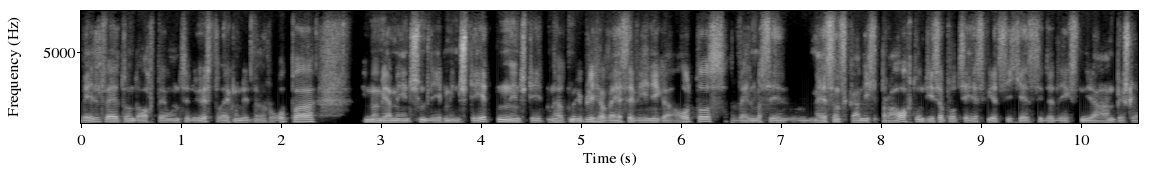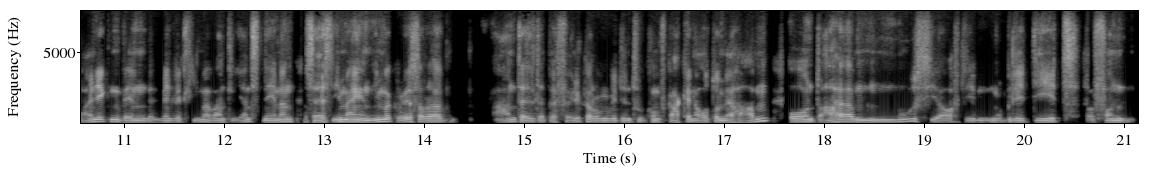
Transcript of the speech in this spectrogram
weltweit und auch bei uns in Österreich und in Europa. Immer mehr Menschen leben in Städten. In Städten hat man üblicherweise weniger Autos, weil man sie meistens gar nicht braucht. Und dieser Prozess wird sich jetzt in den nächsten Jahren beschleunigen, wenn, wenn wir Klimawandel ernst nehmen. Das heißt, immer ein immer größerer Anteil der Bevölkerung wird in Zukunft gar kein Auto mehr haben. Und daher muss hier auch die Mobilität von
